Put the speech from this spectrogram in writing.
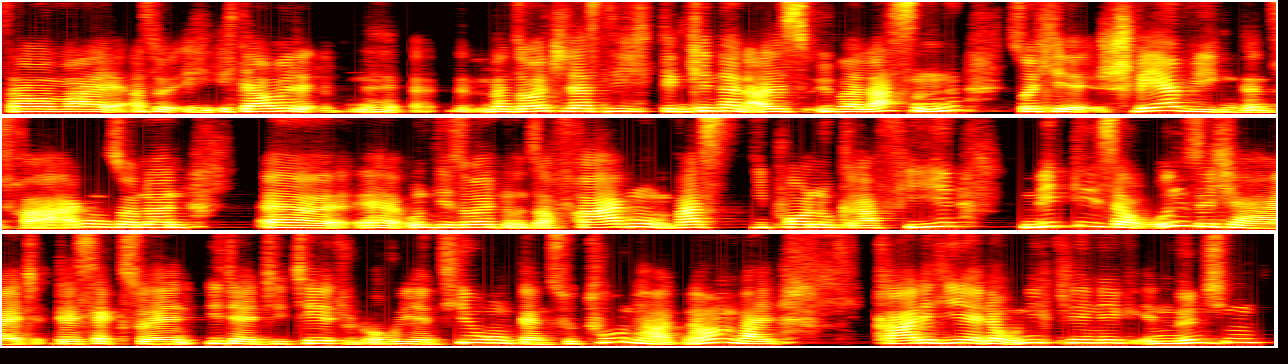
sagen wir mal, also ich, ich, glaube, man sollte das nicht den Kindern alles überlassen, solche schwerwiegenden Fragen, sondern äh, äh, und wir sollten uns auch fragen, was die Pornografie mit dieser Unsicherheit der sexuellen Identität und Orientierung denn zu tun hat. Ne? Weil gerade hier in der Uniklinik in München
